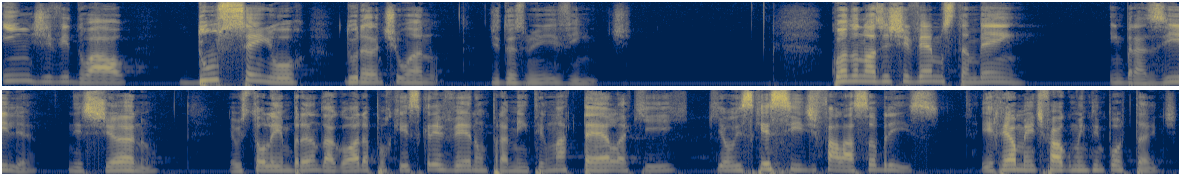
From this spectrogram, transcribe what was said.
individual do Senhor durante o ano de 2020. Quando nós estivemos também em Brasília, neste ano, eu estou lembrando agora porque escreveram para mim, tem uma tela aqui que eu esqueci de falar sobre isso. E realmente foi algo muito importante.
